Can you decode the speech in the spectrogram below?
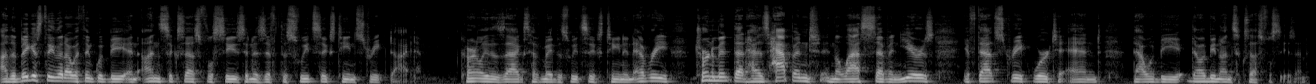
Uh, the biggest thing that I would think would be an unsuccessful season is if the Sweet 16 streak died. Currently, the Zags have made the Sweet 16 in every tournament that has happened in the last seven years. If that streak were to end, that would be that would be an unsuccessful season.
